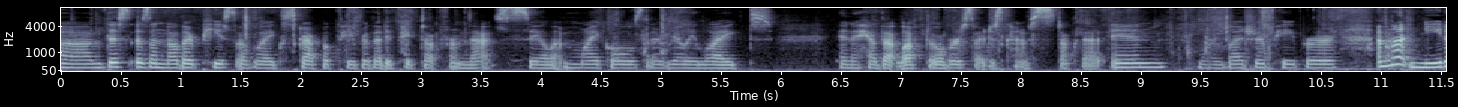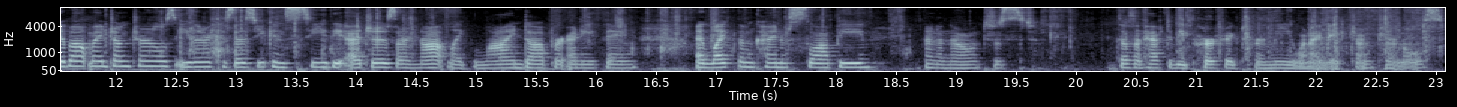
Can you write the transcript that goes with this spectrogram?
Um, this is another piece of like scrapbook paper that I picked up from that sale at Michael's that I really liked. And I had that left over, so I just kind of stuck that in. More ledger paper. I'm not neat about my junk journals either, because as you can see, the edges are not like lined up or anything. I like them kind of sloppy. I don't know, it just doesn't have to be perfect for me when I make junk journals.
